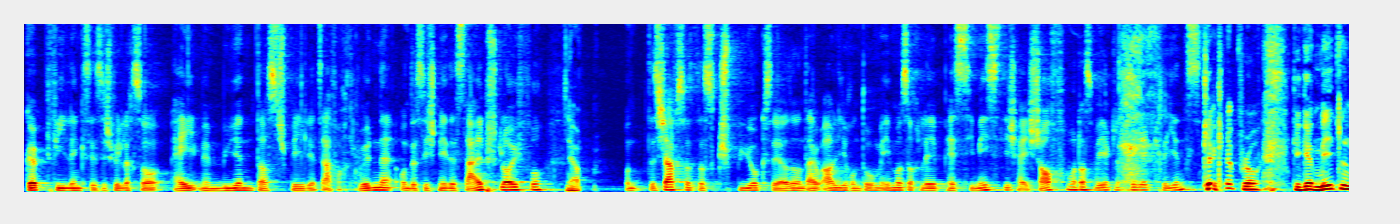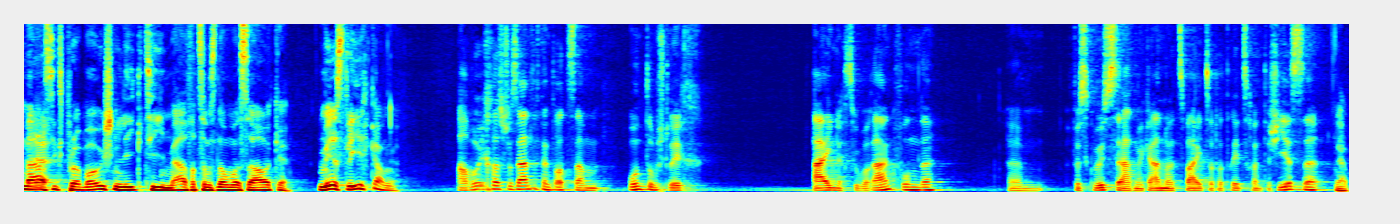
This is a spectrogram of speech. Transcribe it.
Göpp-Feeling, es ist wirklich so, hey, wir müssen das Spiel jetzt einfach gewinnen und es ist nicht ein Selbstläufer. Ja. Und das ist auch so das Gespür gewesen, oder? Und auch alle rundum immer so ein bisschen pessimistisch, hey, schaffen wir das wirklich gegen Kriens? gegen, Pro, gegen ein mittelmäßiges äh. Promotion League Team, einfach um es nochmal zu sagen. Mir ist es gleich gegangen. Aber ich habe es schlussendlich dann trotzdem unterm Strich eigentlich souverän gefunden. Ähm, fürs Gewissen hätten wir gerne noch ein zweites oder drittes können yep.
